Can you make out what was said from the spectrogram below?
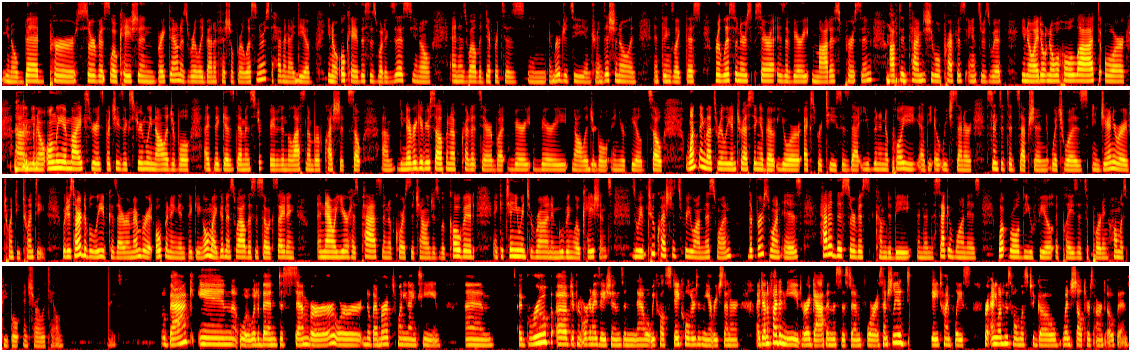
you know, bed per service location breakdown is really beneficial for listeners to have an mm-hmm. idea of, you know, okay, this is what exists, you know, and as well the differences in emergency and transitional and, and things like this. For listeners, Sarah is a very modest person. Oftentimes she will preface answers with, you know, I don't know a whole lot or, um, you know, only in my experience, but she's extremely knowledgeable, I think, as demonstrated in the last number of questions. So, um, you never give yourself enough credit, Sarah, but very, very knowledgeable in your field. So, one thing that's really interesting about your expertise is that you've been an employee at the Outreach Center since its inception, which was in January of 2020, which is hard to believe because I remember it opening and thinking, oh my goodness, wow, this is so exciting. And now a year has passed, and of course, the challenges with COVID and continuing to run and moving locations. So, mm-hmm. we have two questions for you on this one. The first one is How did this service come to be? And then the second one is What role do you feel it plays in supporting homeless people in Charlottetown? Right. So, back in what would have been December or November of 2019, um, a group of different organizations and now what we call stakeholders in the outreach center identified a need or a gap in the system for essentially a daytime place for anyone who's homeless to go when shelters aren't open.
